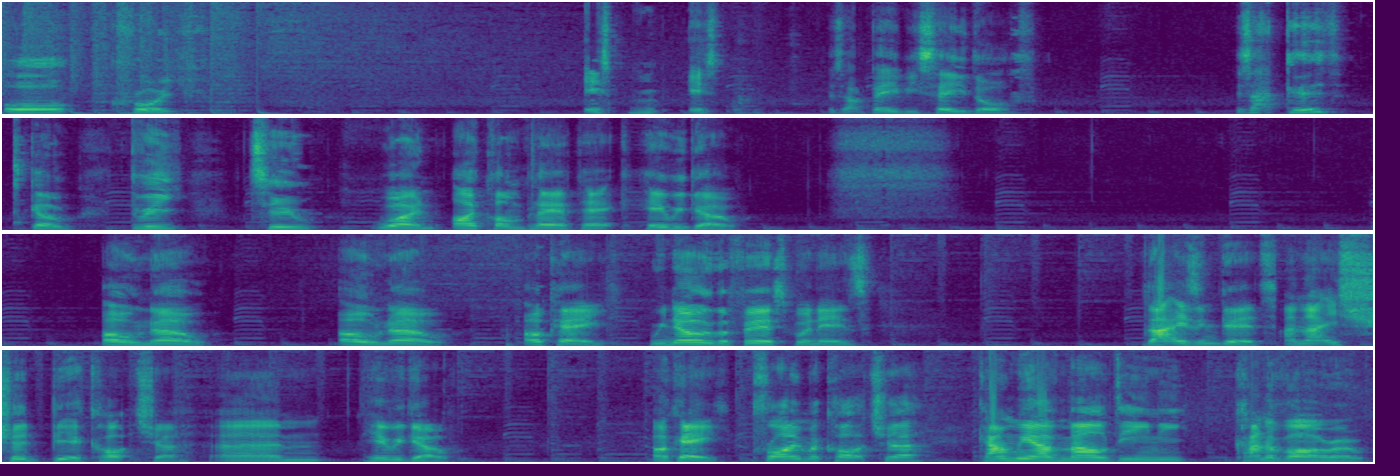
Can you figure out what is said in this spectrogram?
or Cruyff. It's it's is that baby Seedorf? Is that good? Let's go. Three, two, one. Icon player pick. Here we go. Oh no. Oh no. Okay, we know the first one is. That isn't good. And that is, should be Okocha. Um, here we go. Okay, Prime Okocha. Can we have Maldini? Cannavaro.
